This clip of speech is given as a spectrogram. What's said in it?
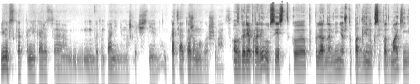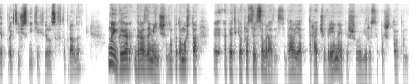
Linux как-то, мне кажется, в этом плане немножко честнее. Ну, хотя тоже могу ошибаться. Вот говоря про Linux, есть такое популярное мнение, что под Linux и под Mac нет практически никаких вирусов. Это правда? Ну и гораздо меньше. Ну, потому что, э, опять-таки, вопрос целесообразности. Да? Я трачу время, я пишу вирусы под что там.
